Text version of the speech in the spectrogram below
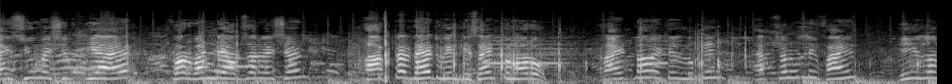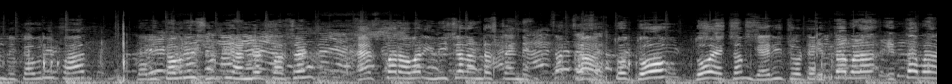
आईसीयू में शिफ्ट किया है for one day observation after that will decide tomorrow right now it is looking absolutely fine he is on recovery path the recovery should be hundred percent as per our initial अंडरस्टैंडिंग तो दो दो एकदम गहरी चोटे। इतना बड़ा इतना बड़ा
